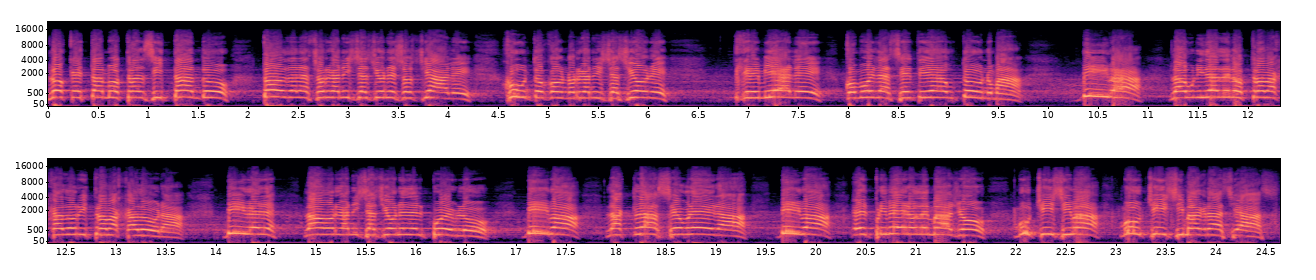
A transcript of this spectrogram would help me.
lo que estamos transitando todas las organizaciones sociales, junto con organizaciones gremiales como es la CTA Autónoma. ¡Viva la unidad de los trabajadores y trabajadoras! ¡Vive las organizaciones del pueblo! Viva la clase obrera, viva el primero de mayo. Muchísimas, muchísimas gracias.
